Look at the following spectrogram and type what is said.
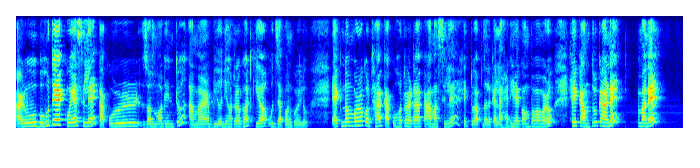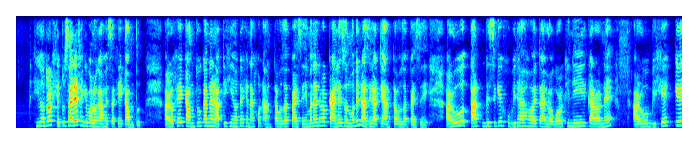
আৰু বহুতে কৈ আছিলে কাকুৰ জন্মদিনটো আমাৰ বিয়নীহঁতৰ ঘৰত কিয় উদযাপন কৰিলোঁ। এক নম্বৰৰ কথা কাকুহঁতৰ এটা কাম আছিলে সেইটো আপোনালোকে লাহে ধীৰে গম পাব বাৰু। সেই কামটোৰ কাৰণে মানে সিহঁতৰ সেইটো ছাইডে থাকিব লগা হৈছে সেই কামটোত। আৰু সেই কামটোৰ কাৰণে ৰাতি সিহঁতে সেইদিনাখন আঠটা বজাত পাইছেহি। মানে ধৰক কাইলৈ জন্মদিন আজি ৰাতি আঠটা বজাত পাইছেহি। আৰু তাত বেছিকৈ সুবিধা হয় তাৰ লগৰখিনিৰ কাৰণে। আৰু বিশেষকৈ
